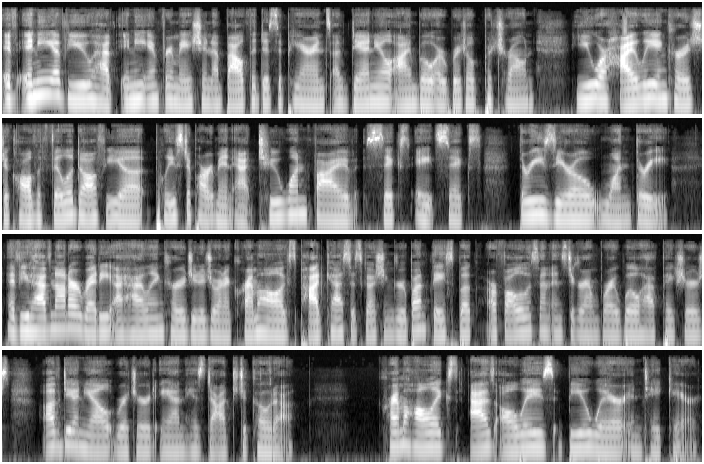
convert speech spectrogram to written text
If any of you have any information about the disappearance of Danielle Imbo or Richard Petrone, you are highly encouraged to call the Philadelphia Police Department at 215 686 3013. If you have not already, I highly encourage you to join a Crimeaholics podcast discussion group on Facebook or follow us on Instagram where I will have pictures of Danielle, Richard, and his Dodge Dakota. Crimeaholics, as always, be aware and take care.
